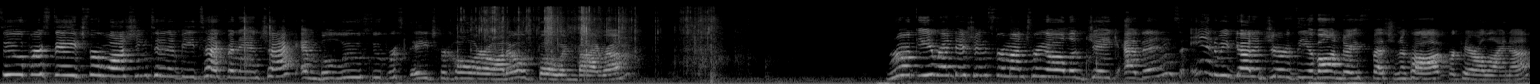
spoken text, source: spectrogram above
Super Stage for Washington of Vitek Vanecek and Blue Super Stage for Colorado of Bowen Byram. Rookie renditions for Montreal of Jake Evans. And we've got a jersey of Andrei Svechnikov for Carolina.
